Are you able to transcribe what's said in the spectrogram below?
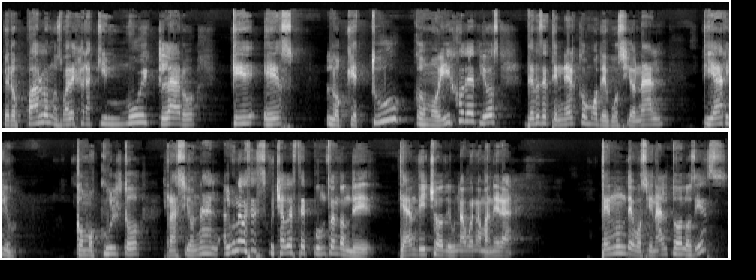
Pero Pablo nos va a dejar aquí muy claro qué es lo que tú como hijo de Dios debes de tener como devocional diario, como culto racional. ¿Alguna vez has escuchado este punto en donde te han dicho de una buena manera, ten un devocional todos los días?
